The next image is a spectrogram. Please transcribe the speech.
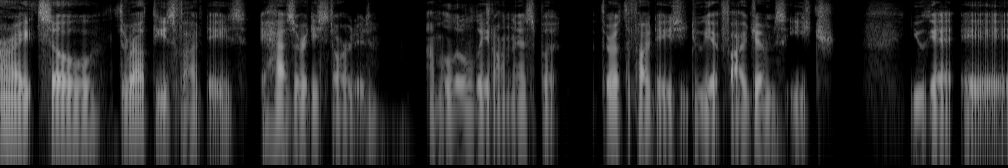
Alright, so throughout these five days, it has already started. I'm a little late on this, but throughout the five days, you do get five gems each. You get a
